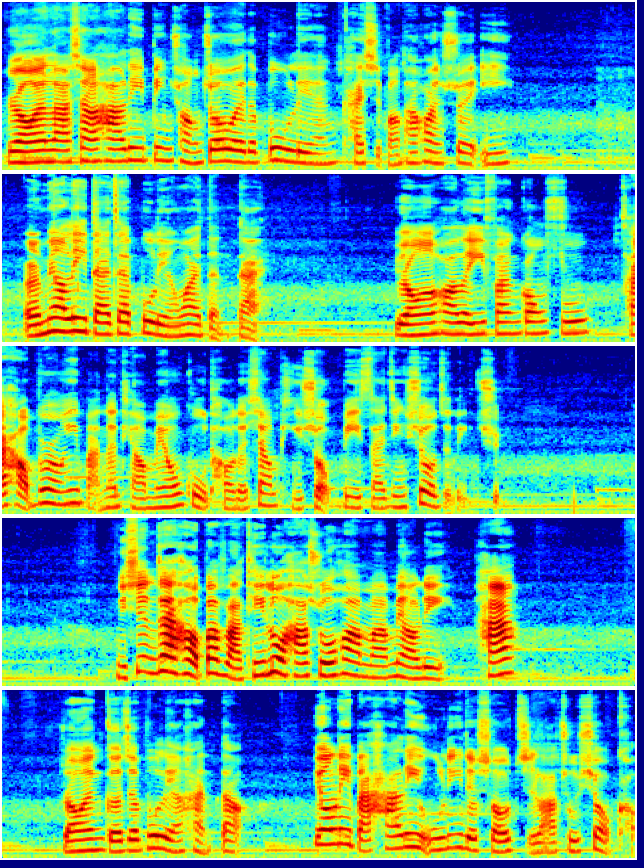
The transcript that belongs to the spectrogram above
荣恩拉上哈利病床周围的布帘，开始帮他换睡衣，而妙丽待在布帘外等待。荣恩花了一番功夫，才好不容易把那条没有骨头的橡皮手臂塞进袖子里去。你现在还有办法替洛哈说话吗，妙丽？哈！荣恩隔着布帘喊道，用力把哈利无力的手指拉出袖口。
